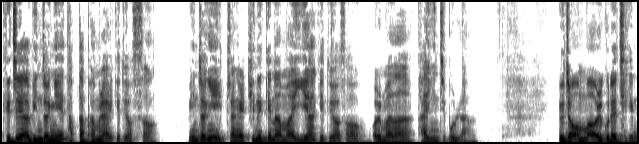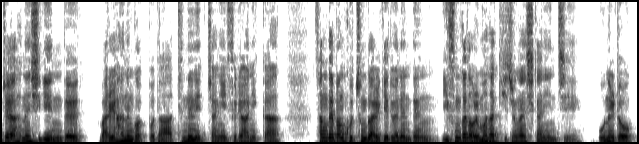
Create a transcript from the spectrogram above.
그제야 민정이의 답답함을 알게 되었어. 민정이의 입장을 뒤늦게나마 이해하게 되어서 얼마나 다행인지 몰라. 요즘 엄마 얼굴에 책임져야 하는 시기인 듯 말을 하는 것보다 듣는 입장에 있으려 하니까 상대방 고충도 알게 되는 등 이 순간 얼마나 귀중한 시간인지 오늘도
